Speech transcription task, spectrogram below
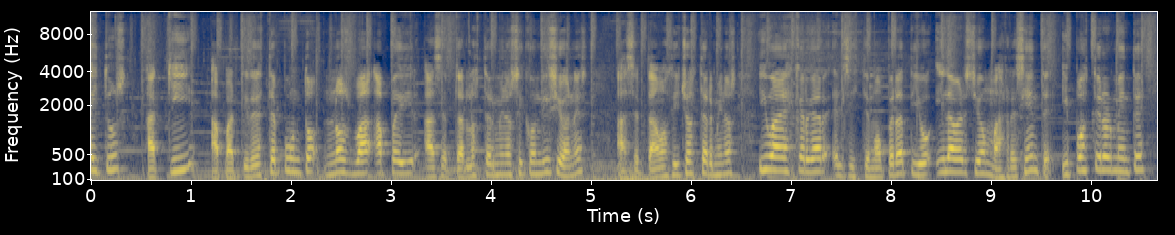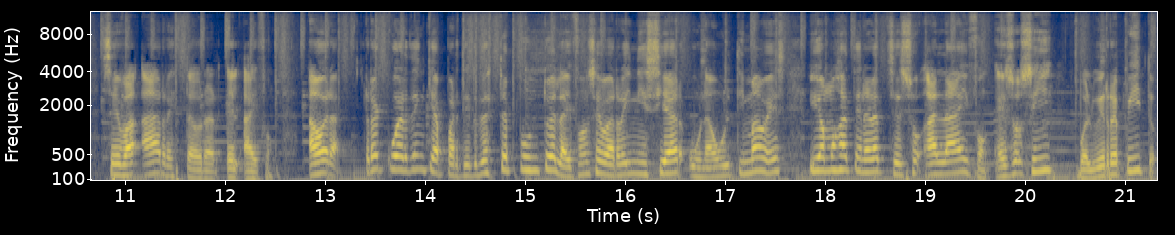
iTunes aquí a partir de este punto nos va a pedir aceptar los términos y condiciones, aceptamos dichos términos y va a descargar el sistema operativo y la versión más reciente y posteriormente se va a restaurar el iPhone. Ahora, recuerden que a partir de este punto el iPhone se va a reiniciar una última vez y vamos a tener acceso al iPhone. Eso sí, vuelvo y repito,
